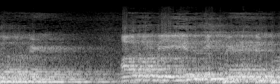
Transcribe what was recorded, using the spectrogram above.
கொண்டிருந்தார்கள் அவர்களுடைய இறுதி பயணத்தில்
